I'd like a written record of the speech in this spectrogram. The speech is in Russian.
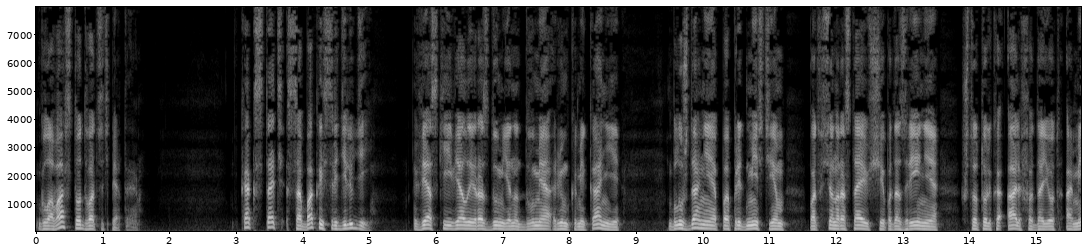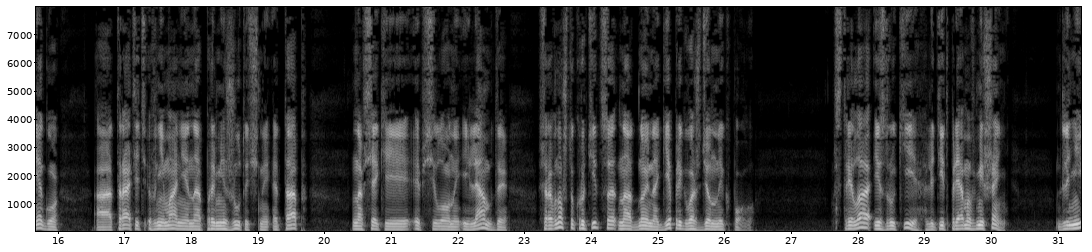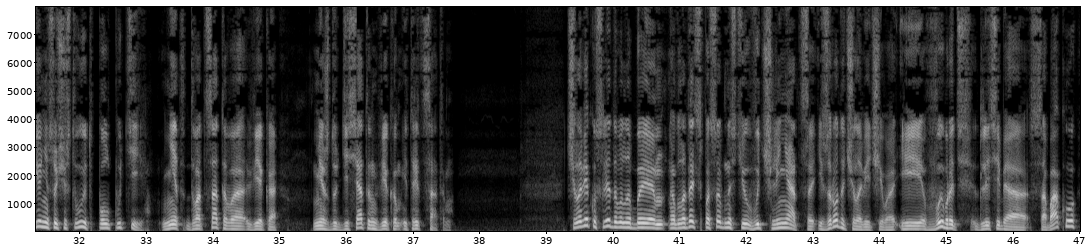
Глава 125. Как стать собакой среди людей? Вязкие вялые раздумья над двумя рюмками каньи, блуждание по предместьям под все нарастающее подозрение, что только альфа дает омегу, а тратить внимание на промежуточный этап, на всякие эпсилоны и лямбды, все равно, что крутиться на одной ноге, пригвожденной к полу. Стрела из руки летит прямо в мишень. Для нее не существует полпути, нет двадцатого века между десятым веком и тридцатым. Человеку следовало бы обладать способностью вычленяться из рода человечьего и выбрать для себя собаку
